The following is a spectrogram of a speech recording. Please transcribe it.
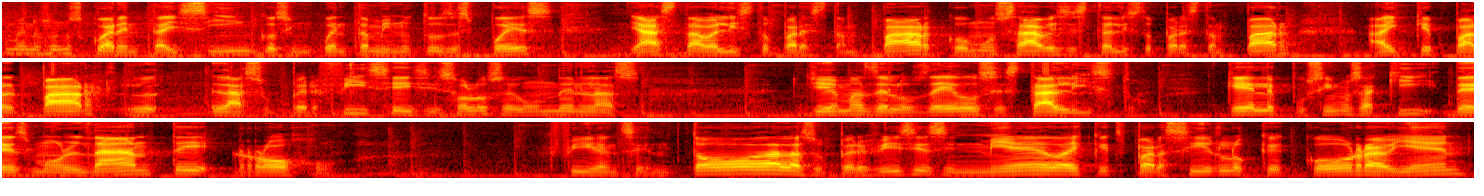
O menos unos 45, 50 minutos después ya estaba listo para estampar. ¿Cómo sabes si está listo para estampar? Hay que palpar la superficie y si solo se hunden las yemas de los dedos está listo. ¿Qué le pusimos aquí? Desmoldante rojo. Fíjense, en toda la superficie sin miedo, hay que esparcirlo, que corra bien,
